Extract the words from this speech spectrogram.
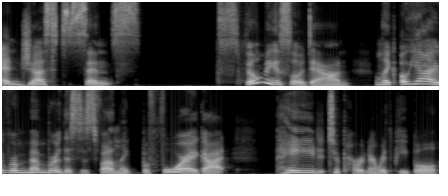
And just since filming has slowed down, I'm like, oh yeah, I remember this is fun. Like before I got paid to partner with people,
